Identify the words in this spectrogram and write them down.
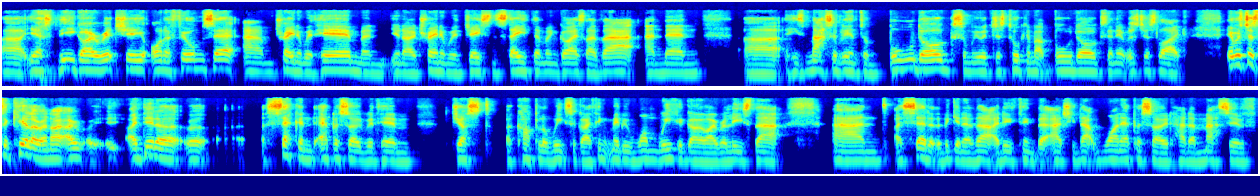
Uh, yes the guy ritchie on a film set and training with him and you know training with jason statham and guys like that. And then uh, he's massively into bulldogs, and we were just talking about bulldogs, and it was just like it was just a killer. And I I, I did a, a a second episode with him just a couple of weeks ago. I think maybe one week ago I released that, and I said at the beginning of that I do think that actually that one episode had a massive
